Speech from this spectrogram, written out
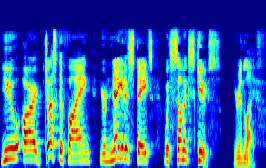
you are justifying your negative states with some excuse. You're in life.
